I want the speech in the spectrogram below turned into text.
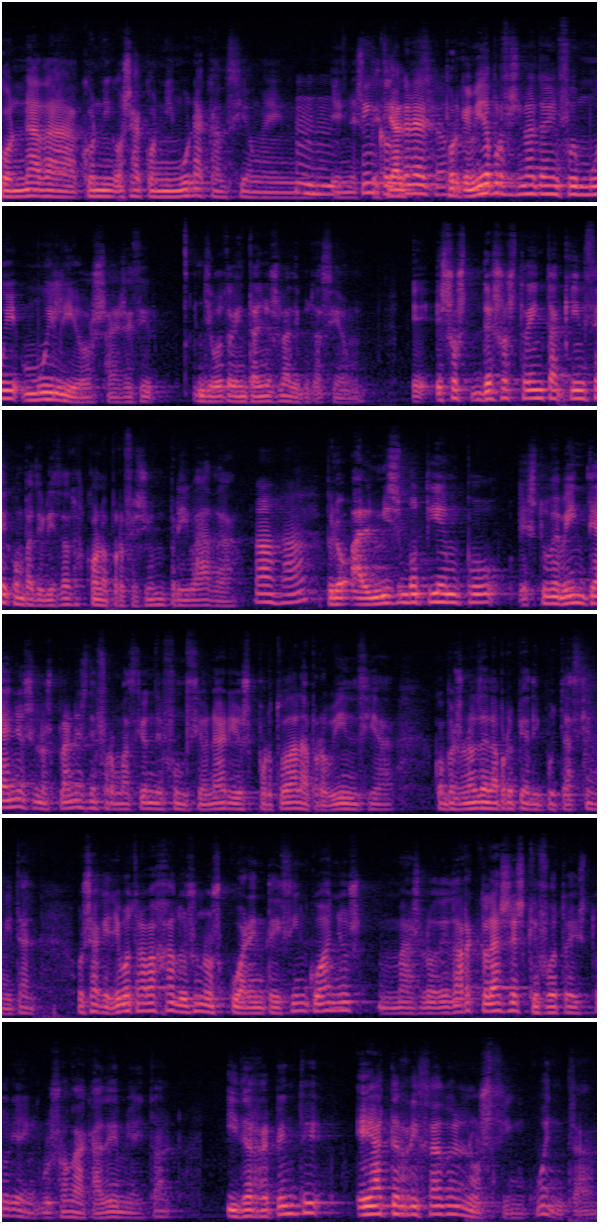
con nada, con, o sea, con ninguna canción en, especial. porque mi vida profesional también fue muy, muy liosa. Es decir, llevo 30 años en la Diputación. eh, esos, de esos 30, 15 compatibilizados con la profesión privada. Ajá. Pero al mismo tiempo estuve 20 años en los planes de formación de funcionarios por toda la provincia, con personal de la propia Diputación y tal. O sea que llevo trabajados unos 45 años, más lo de dar clases, que fue otra historia, incluso en academia y tal. Y de repente he aterrizado en los 50,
